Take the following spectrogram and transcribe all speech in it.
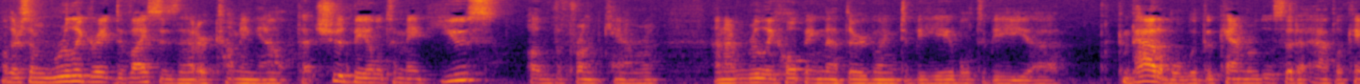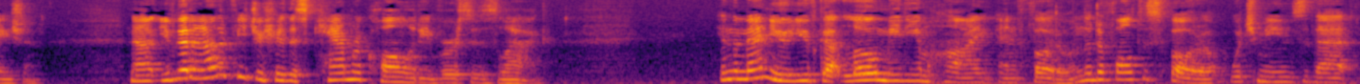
Well, there's some really great devices that are coming out that should be able to make use of the front camera, and I'm really hoping that they're going to be able to be uh, compatible with the Camera Lucida application. Now, you've got another feature here, this camera quality versus lag. In the menu, you've got low, medium, high, and photo. And the default is photo, which means that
